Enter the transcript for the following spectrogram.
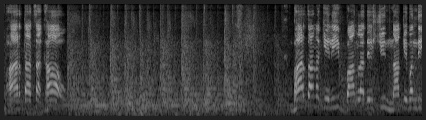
भारताचा घाव. भारतानं केली बांगलादेशची नाकेबंदी.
